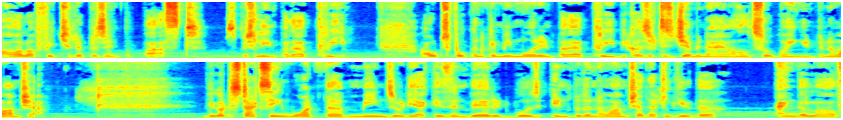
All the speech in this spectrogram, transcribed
all of which represent the past especially in Pada 3. Outspoken can be more in Pada 3 because it is Gemini also going into Navamsha. We got to start seeing what the main zodiac is and where it goes into the Navamsha. That will give the angle of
